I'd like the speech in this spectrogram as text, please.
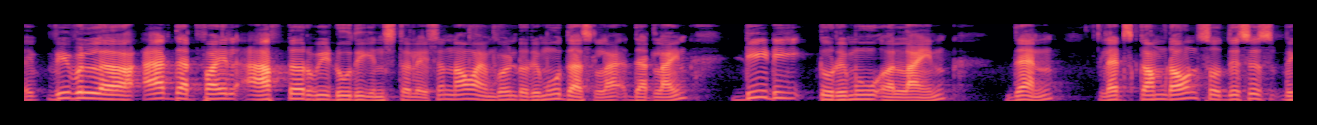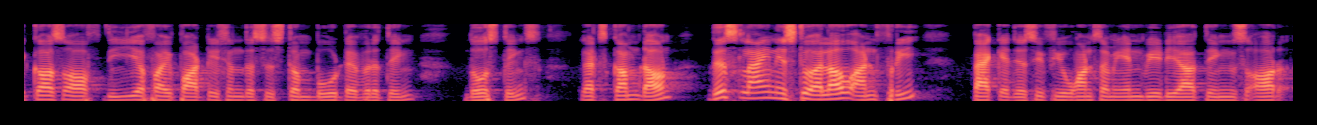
Uh, we will uh, add that file after we do the installation. Now I'm going to remove that, li that line. DD to remove a line. Then let's come down. So this is because of the EFI partition, the system boot, everything, those things. Let's come down. This line is to allow unfree packages if you want some nvidia things or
